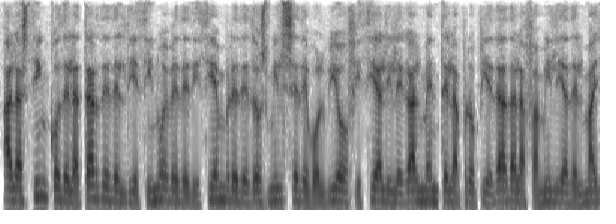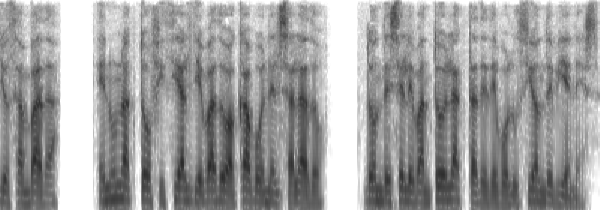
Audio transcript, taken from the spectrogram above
A las 5 de la tarde del 19 de diciembre de 2000 se devolvió oficial y legalmente la propiedad a la familia del Mayo Zambada, en un acto oficial llevado a cabo en El Salado, donde se levantó el acta de devolución de bienes.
